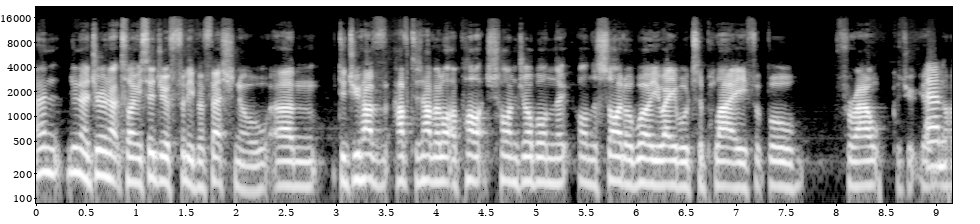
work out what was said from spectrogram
And you know, during that time, you said you were fully professional. Um, did you have have to have a lot of part time job on the on the side, or were you able to play football throughout? Because you um,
